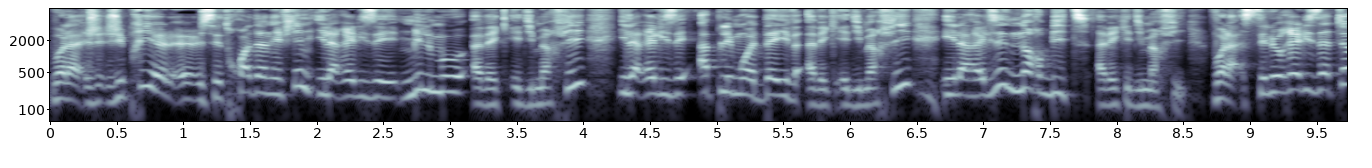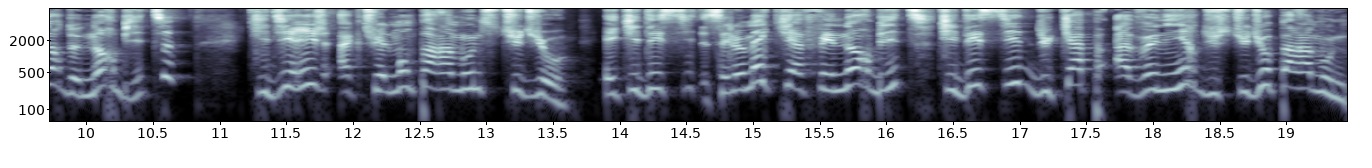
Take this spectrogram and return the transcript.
Voilà, j'ai pris euh, ces trois derniers films. Il a réalisé Mille mots avec Eddie Murphy. Il a réalisé Appelez-moi Dave avec Eddie Murphy. Et il a réalisé Norbit avec Eddie Murphy. Voilà, c'est le réalisateur de Norbit qui dirige actuellement Paramount Studio et qui décide, c'est le mec qui a fait Norbit, qui décide du cap à venir du studio Paramount.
